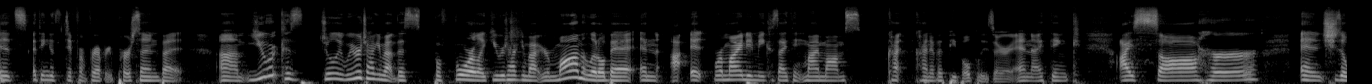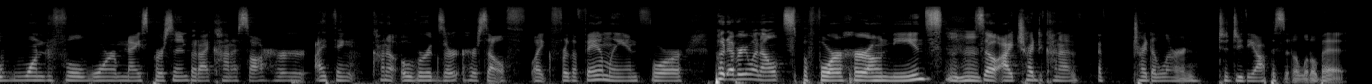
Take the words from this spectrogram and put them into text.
It's, I think it's different for every person, but, um, you were, cause Julie, we were talking about this before, like you were talking about your mom a little bit and I, it reminded me cause I think my mom's kind of a people pleaser. And I think I saw her and she's a wonderful, warm, nice person, but I kind of saw her, I think, kind of overexert herself, like for the family and for put everyone else before her own needs. Mm-hmm. So I tried to kind of, I've tried to learn to do the opposite a little bit.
